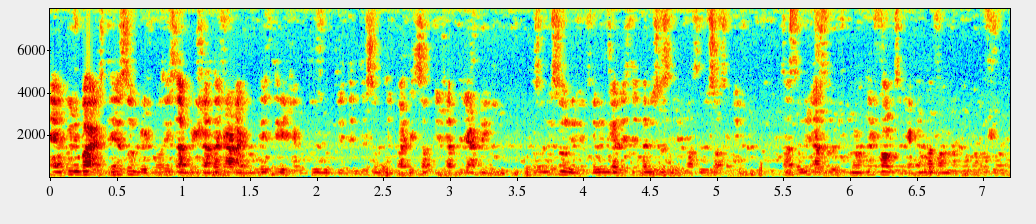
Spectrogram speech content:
একুশ বাইশ তেইশ চব্বিশ পঁচিশ ছাব্বিশ সাতাশ আঠাশ উনত্রিশ তিরিশ একত্রিশ বত্রিশ তেত্রিশ চল্লিশ পঁয়ত্রিশ ছত্রিশ সাতত্রিশ আটত্রিশ উনচল্লিশ চল্লিশ একচল্লিশ বিয়াল্লিশ তেতাল্লিশ চল্লিশ পঁয়তাল্লিশ ছত্রিশ সাতচল্লিশ আটচল্লিশ উনত্রিশ পঞ্চাশ একান্ন বান্ন পঞ্চাশ ষোলো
